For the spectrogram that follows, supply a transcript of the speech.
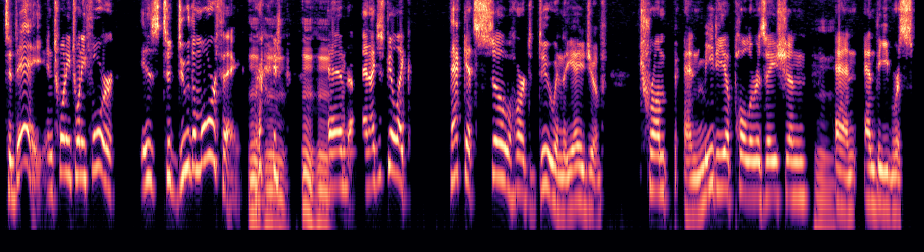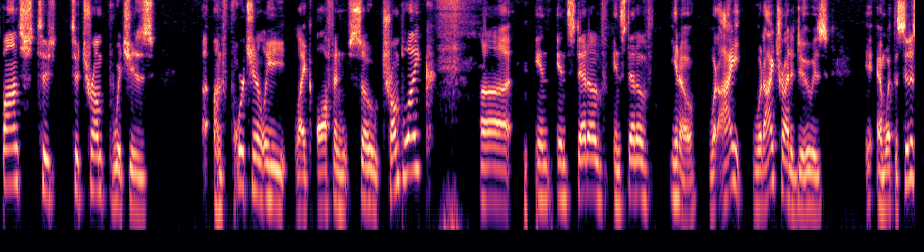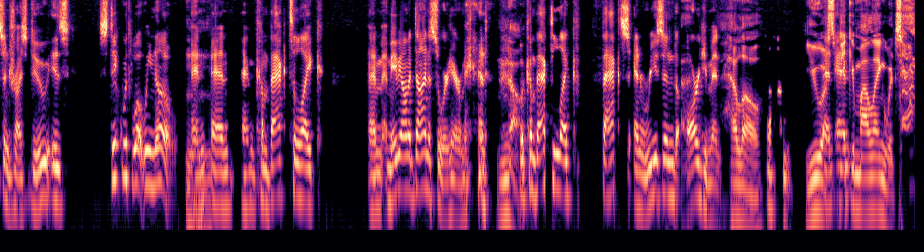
today in 2024 is to do the more thing right Mhm. Mhm. and and I just feel like that gets so hard to do in the age of Trump and media polarization Mm. and and the response to to Trump, which is uh, unfortunately like often so Trump like. Uh, in instead of instead of you know what I what I try to do is, and what the citizen tries to do is stick with what we know and Mhm. and and come back to like and maybe I'm a dinosaur here, man, No. but come back to like facts and reasoned argument. Hello. You are and- and- speaking my language.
